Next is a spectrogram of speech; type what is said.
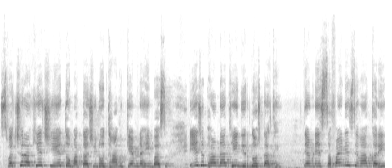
સ્વચ્છ રાખીએ છીએ તો માતાજીનું ધામ કેમ નહીં, બસ એ જ ભાવનાથી, નિર્દોષતાથી તેમણે સફાઈની સેવા કરી.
